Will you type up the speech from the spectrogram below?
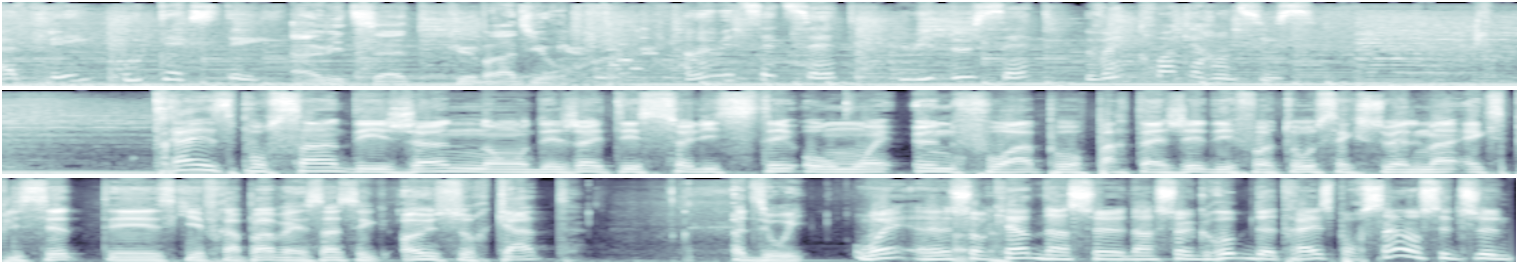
Appelez ou textez 187 Cube Radio. 1877 827 2346. 13% des jeunes ont déjà été sollicités au moins une fois pour partager des photos sexuellement explicites. Et ce qui est frappant, Vincent, c'est qu'un sur quatre a dit oui. Oui, un sur quatre dans ce dans ce groupe de 13% C'est une-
